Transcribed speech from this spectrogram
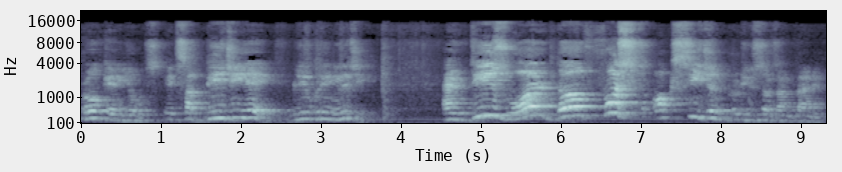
prokaryotes. It's a BGA, blue-green algae. And these were the first oxygen producers on planet.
